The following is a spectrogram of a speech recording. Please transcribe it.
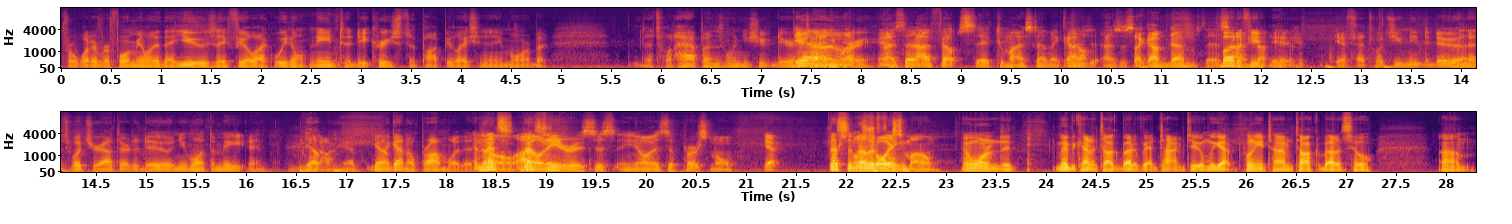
for whatever formula they use, they feel like we don't need to decrease the population anymore. But that's what happens when you shoot deer in Yeah, and January. like I and- said I felt sick to my stomach. I, was, I was just like, I'm done with this. But I'm if you if, if that's what you need to do and that's what you're out there to do and you want the meat and Yep. knock- I, Yep. I got no problem with it. And no, that's- I don't either. It's just you know, it's a personal, yeah, That's personal another choice thing of my own. I wanted to maybe kind of talk about it if we had time too, and we got plenty of time to talk about it. So, um,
